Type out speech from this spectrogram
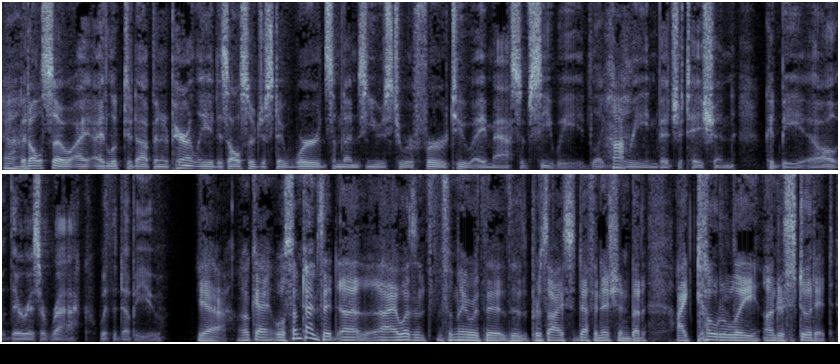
Uh-huh. But also, I, I looked it up, and apparently, it is also just a word sometimes used to refer to a mass of seaweed, like huh. marine vegetation could be. Oh, there is a rack with a W. Yeah. Okay. Well, sometimes it. Uh, I wasn't familiar with the, the precise definition, but I totally understood it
